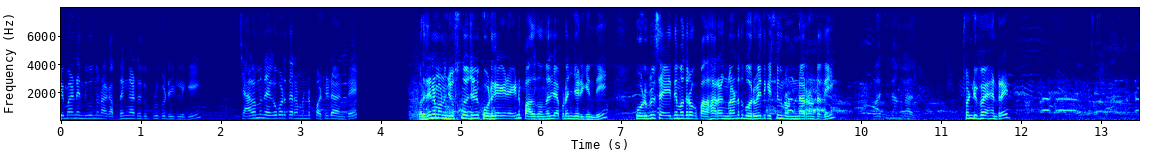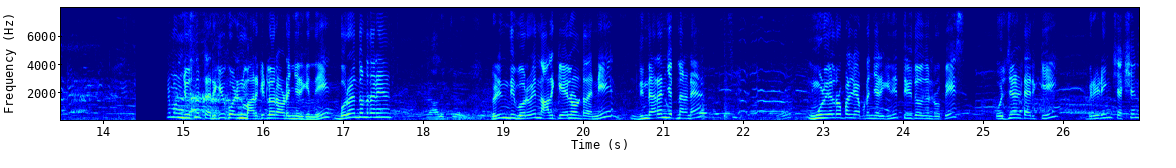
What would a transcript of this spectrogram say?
డిమాండ్ ఎందుకు ఉందో నాకు అర్థం కావట్లేదు ఇప్పుడు కూడా వీటికి. చాలామంది ఎగబడతారన్నమాట పట్టిడా అంటే. ప్రజెంట్ మనం చూస్తున్న వచ్చిన కోడికాయ డ్యాగ్ పదకొండు వందలు చెప్పడం జరిగింది. కోడిపిల్ల సై అయితే మాత్రం ఒక పదహారు వందలు ఉంటుంది. బరువు అయితే రెండున్నర ఉంటుంది. Twenty five hundred. మనం చూసిన టర్కీ కోడిని మార్కెట్లో రావడం జరిగింది. బొరువు ఎంత ఉంటుందని? నాలుగు కేలు నాలుగు కేలు ఉంటుందండి. దీని ధర అని చెప్తున్నానే మూడు వేల రూపాయలు చెప్పడం జరిగింది. Three thousand rupees. Original Turkey. Breeding section.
